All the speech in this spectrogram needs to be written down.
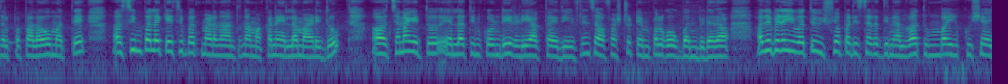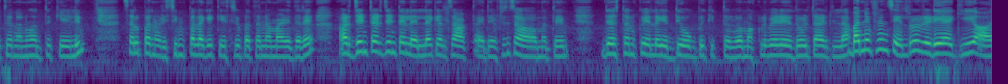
ಸ್ವಲ್ಪ ಪಲಾವು ಮತ್ತು ಸಿಂಪಲಾಗಿ ಕೇಸರಿ ಬಾತ್ ಮಾಡೋಣ ಅಂತ ನಮ್ಮ ಅಕ್ಕನೇ ಎಲ್ಲ ಮಾಡಿದ್ದು ಆ, ಚೆನ್ನಾಗಿತ್ತು. ಎಲ್ಲ ತಿನ್ಕೊಂಡು ರೆಡಿ ಆಗ್ತಾ ಇದ್ದೀವಿ ಫ್ರೆಂಡ್ಸ್ ಫಸ್ಟು ಟೆಂಪಲ್ಗೆ ಹೋಗಿ ಬಂದುಬಿಡೋಣ. ಅದು ಬೇರೆ ಇವತ್ತು ವಿಶ್ವ ಪರಿಸರ ದಿನ ಅಲ್ವಾ? ತುಂಬ ಖುಷಿ ಆಯಿತು ನನಗಂತೂ ಕೇಳಿ. ಸ್ವಲ್ಪ ನೋಡಿ ಸಿಂಪಲಾಗಿ ಕೇಸರಿ ಪತನ ಮಾಡಿದ್ದಾರೆ. ಅರ್ಜೆಂಟ್ ಅರ್ಜೆಂಟಲ್ಲಿ ಎಲ್ಲ ಕೆಲಸ ಆಗ್ತಾಯಿದೆ ಫ್ರೆಂಡ್ಸ್ ಮತ್ತು ದೇವಸ್ಥಾನಕ್ಕೂ ಎಲ್ಲ ಎದ್ದು ಹೋಗ್ಬೇಕಿತ್ತು ಅಲ್ವಾ ಮಕ್ಕಳು ಬೇರೆ ಎದ್ದೊಳ್ತಾ ಇರಲಿಲ್ಲ. ಬನ್ನಿ ಫ್ರೆಂಡ್ಸ್ ಎಲ್ಲರೂ ರೆಡಿಯಾಗಿ ಆ,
